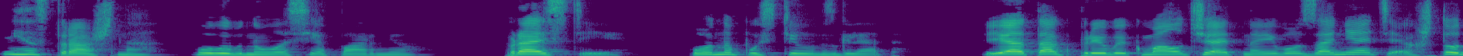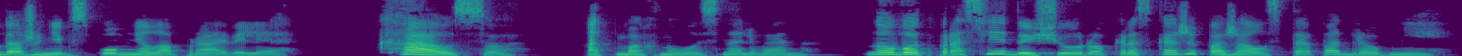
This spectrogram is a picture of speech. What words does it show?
«Не страшно», — улыбнулась я парню. «Прости», — он опустил взгляд. «Я так привык молчать на его занятиях, что даже не вспомнил о правиле». «К хаосу», — отмахнулась Нальвен. «Но вот про следующий урок расскажи, пожалуйста, подробней».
